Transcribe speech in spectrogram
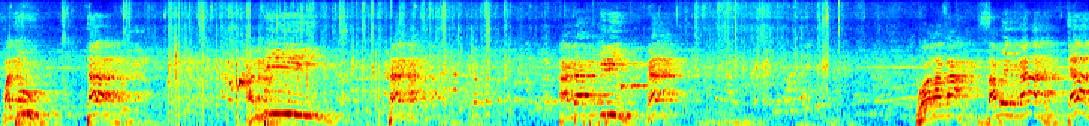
Maju, jalan. Henti, kan? Hadap kiri, kan? Dua langkah, sampai kanan, jalan.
